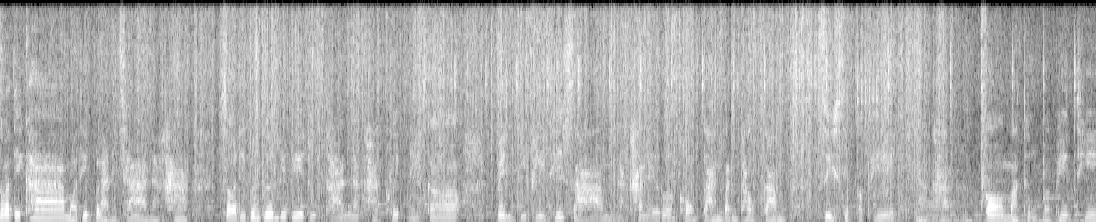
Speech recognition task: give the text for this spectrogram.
สวัสดีค่ะ หมอที่ปลานิชานะคะ สวัสดีเพื่อนๆ พี่ๆ ทุกท่านนะคะ คลิปนี้ก็เป็น EP ที่ 3 นะคะ ในเรื่องของการบรรเทากรรม 40 ประเภทนะคะ ก็มาถึงประเภทที่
